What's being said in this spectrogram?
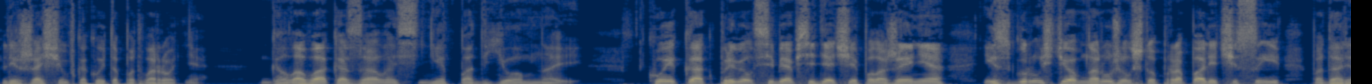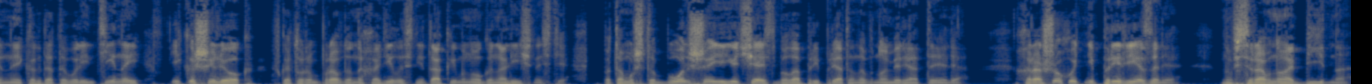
лежащим в какой-то подворотне. Голова казалась неподъемной. Кое-как привел себя в сидячее положение и с грустью обнаружил, что пропали часы, подаренные когда-то Валентиной, и кошелек, в котором, правда, находилось не так и много наличности, потому что большая ее часть была припрятана в номере отеля. Хорошо хоть не прирезали, но все равно обидно.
